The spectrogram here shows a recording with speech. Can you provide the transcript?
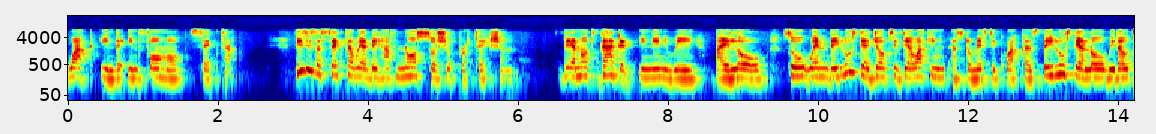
work in the informal sector. This is a sector where they have no social protection. They are not guarded in any way by law. So when they lose their jobs, if they are working as domestic workers, they lose their law without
